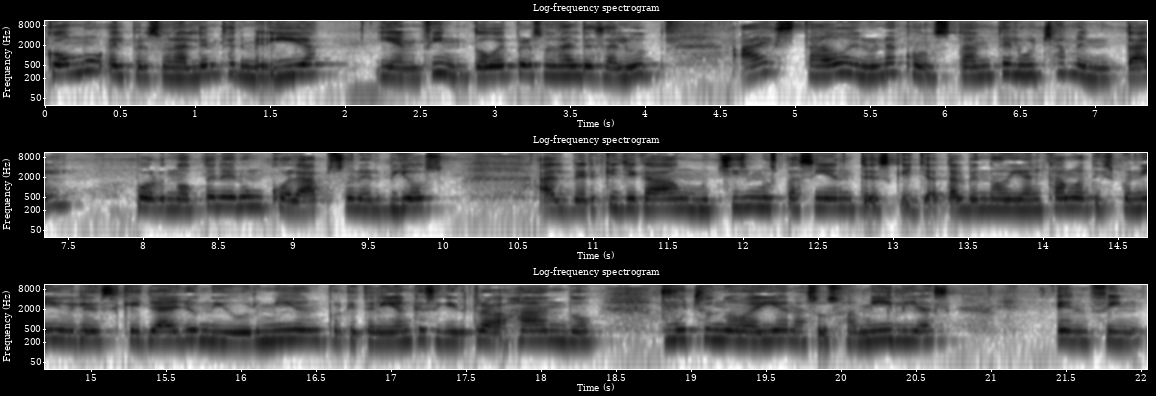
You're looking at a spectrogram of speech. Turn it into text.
cómo el personal de enfermería y, en fin, todo el personal de salud ha estado en una constante lucha mental por no tener un colapso nervioso, al ver que llegaban muchísimos pacientes, que ya tal vez no habían camas disponibles, que ya ellos ni dormían porque tenían que seguir trabajando, muchos no veían a sus familias. En fin,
